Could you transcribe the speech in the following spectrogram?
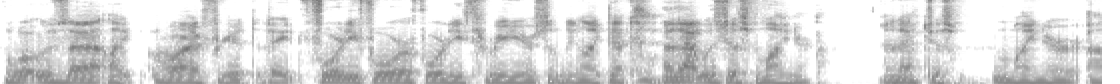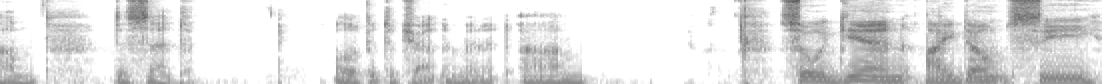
And what was that like? Oh, I forget the date. 44 or 43 or something like that. And that was just minor. And that just minor um, dissent. I'll look at the chat in a minute. Um, so again, I don't see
